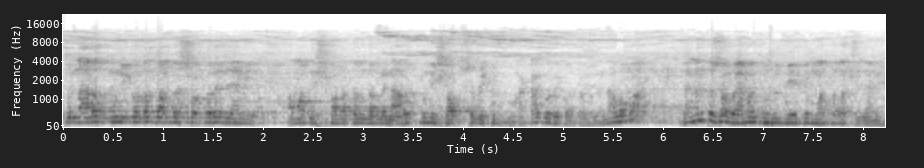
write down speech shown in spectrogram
তো নারদ মুনির কথা তো আমরা সকলে জানি। আমাদের সনাতন ধর্মে নারদ মুনি সবসময় একটু ভাকা করে কথা বলে। না বাবা, জানেন তো সবাই, আমার গুরু দিয়ে যে মাতাল আছে, জানেন।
